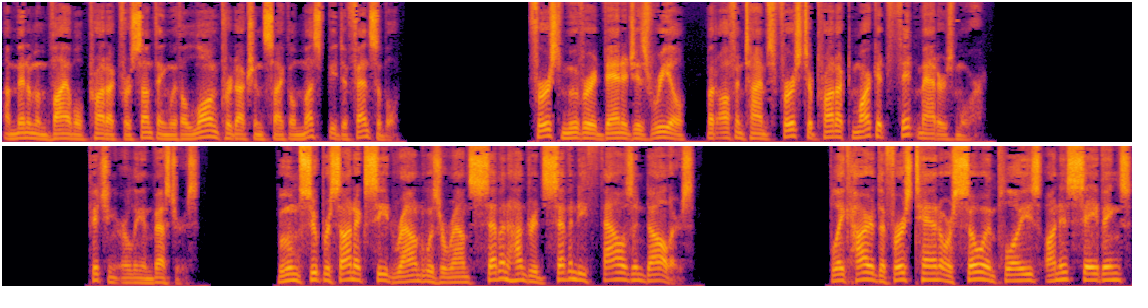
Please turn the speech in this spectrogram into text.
A minimum viable product for something with a long production cycle must be defensible. First mover advantage is real, but oftentimes first to product market fit matters more. Pitching early investors. Boom Supersonic seed round was around $770,000. Blake hired the first 10 or so employees on his savings.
